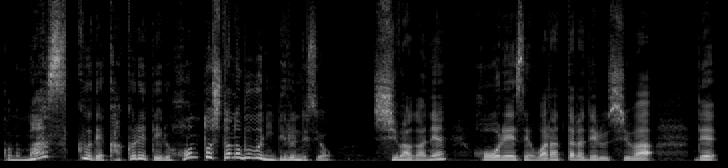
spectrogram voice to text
このマスクで隠れているほんと下の部分に出るんですよ。シワがねほうれい線笑ったら出るシワで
